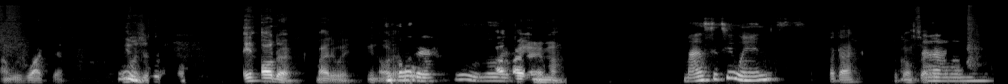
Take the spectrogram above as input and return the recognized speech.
and we've watched them. Give us your top four. in order, by the way, in order. In Order. Oh Lord. All right, Irma. Man City wins. Okay, who comes second? Um,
